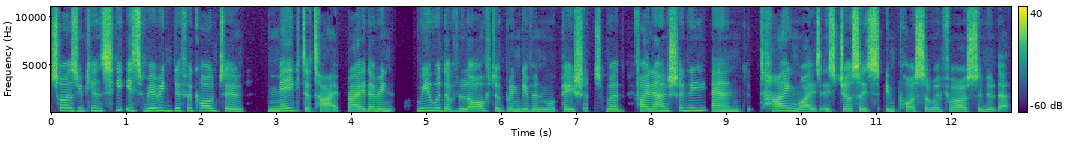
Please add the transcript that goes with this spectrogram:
So as you can see, it's very difficult to make the time, right? I mean, we would have loved to bring even more patients, but financially and time wise, it's just it's impossible for us to do that.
